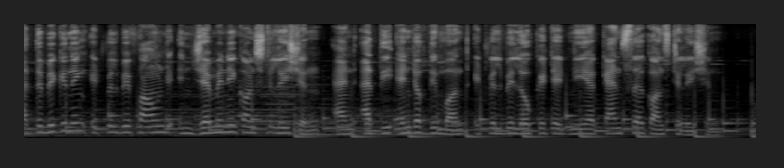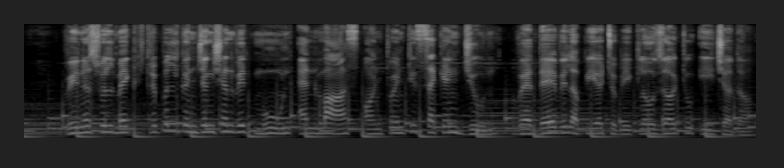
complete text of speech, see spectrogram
At the beginning, it will be found in Gemini constellation and at the end of the month, it will be located near Cancer constellation. Venus will make triple conjunction with Moon and Mars on 22nd June where they will appear to be closer to each other.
